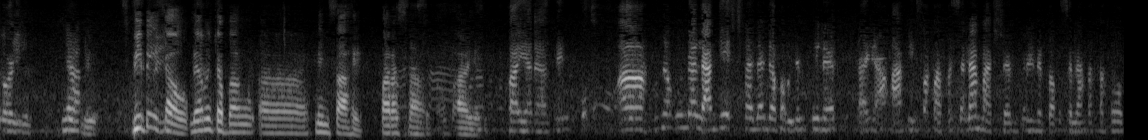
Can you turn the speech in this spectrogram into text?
Glory. Yeah. Bibi, ikaw, meron ka bang ah, mensahe para sa taong bayan? Bayan natin. Ah, unang-una lagi, talaga paulit-ulit, kaya ang aking pagpapasalamat. Siyempre, nagpapasalamat ako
